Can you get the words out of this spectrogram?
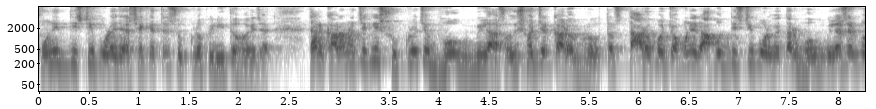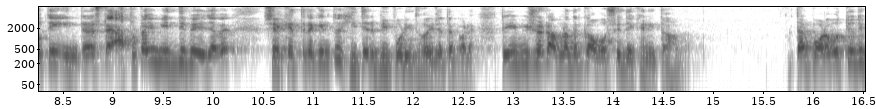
শনির দৃষ্টি পড়ে যায়, সেক্ষেত্রে শুক্র পীড়িত হয়ে যায়। তার কারণ হচ্ছে কি, শুক্র হচ্ছে ভোগ বিলাস, ঐশ্বর্যের কারক গ্রহ। তার তার উপর যখনই রাহুর দৃষ্টি পড়বে, তার ভোগ বিলাসের প্রতি ইন্টারেস্টটা এতটাই বৃদ্ধি পেয়ে যাবে, সেক্ষেত্রে কিন্তু হিতের বিপরীত হয়ে যেতে পারে। তো এই বিষয়টা আপনাদেরকে অবশ্যই দেখে নিতে হবে। তার পরবর্তী যদি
